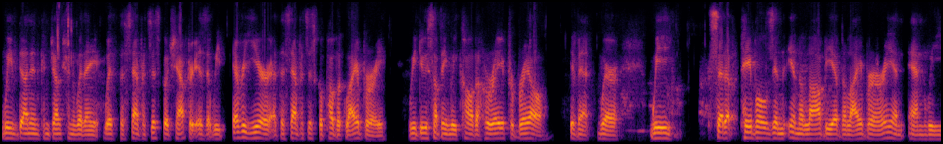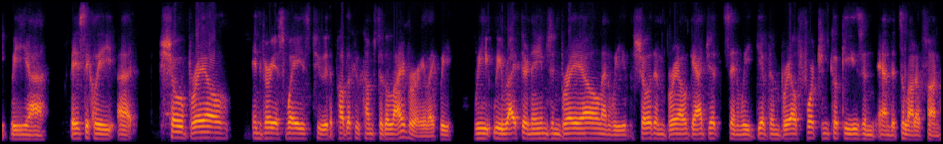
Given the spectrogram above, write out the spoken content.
we've done in conjunction with a with the San Francisco chapter is that we every year at the San Francisco Public Library we do something we call the Hooray for Braille event, where we set up tables in in the lobby of the library and and we we uh, basically uh, show Braille in various ways to the public who comes to the library. Like we we we write their names in braille and we show them braille gadgets and we give them braille fortune cookies and and it's a lot of fun.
